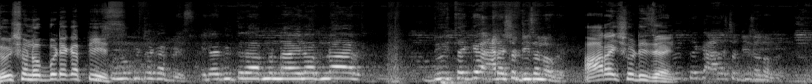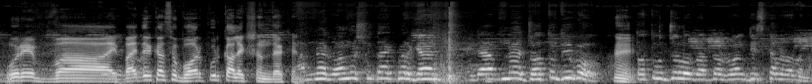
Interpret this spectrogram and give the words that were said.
দুইশো নব্বই টাকা পিস নব্বই টাকা পিস এটার ভিতরে আপনার না হলে আপনার দুই থেকে আড়াইশো ডিজাইন হবে। আড়াইশো ডিজাইন থেকে আড়াইশো ডিজাইন হবে। ওরে ভাই ভাইদের কাছে ভরপুর কালেকশন দেখেন। আপনার রঙের সুতা একবার গ্যারান্টি এটা আপনার যত দিব হ্যাঁ। তত উজ্জ্বল হবে আপনার রং ডিসকালার হবে না।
